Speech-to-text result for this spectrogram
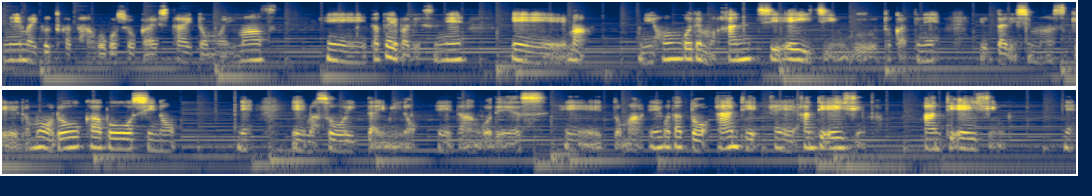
ね、まあ、いくつか単語をご紹介したいと思います。えー、例えばですね、えー、まあ、日本語でもアンチエイジングとかってね、言ったりしますけれども、老化防止のね、えー、まあ、そういった意味の、えー、単語です。えっ、と、まあ、英語だと anti、えー、 anti-aging、anti-aging。ね、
